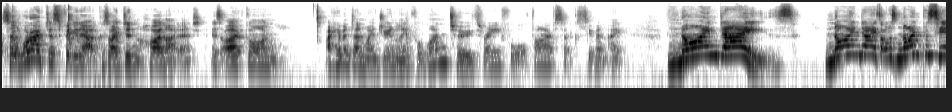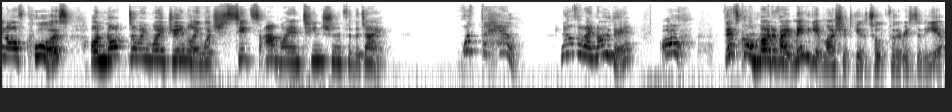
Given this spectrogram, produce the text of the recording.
So what I've just figured out because I didn't highlight it is I've gone. I haven't done my journaling for one, two, three, four, five, six, seven, eight, nine days. Nine days. I was nine percent off course on not doing my journaling, which sets up my intention for the day. What the hell? Now that I know that, oh, that's going to motivate me to get my shit together to, for the rest of the year.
